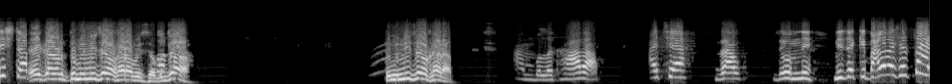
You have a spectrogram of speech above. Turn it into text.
ডিস্টার্ব এই কারণে তুমি নিজেও খারাপ হয়েছো বুঝছ? তুমি নিজেও খারাপ। আমি বলে খারাপ। আচ্ছা যাও নিজে কি ভালোবাসে চার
